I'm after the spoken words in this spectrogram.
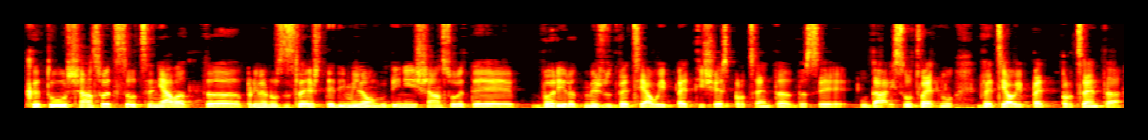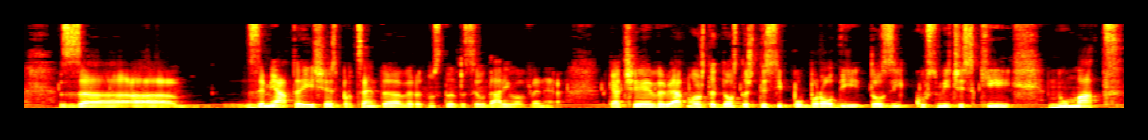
като шансовете се оценяват а, примерно за следващите 1 милион години, шансовете варират между 2,5 и 6% да се удари. Съответно 2,5% за а, Земята и 6% вероятността да се удари в Венера. Така че, вероятно, още доста ще си поброди този космически номад,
